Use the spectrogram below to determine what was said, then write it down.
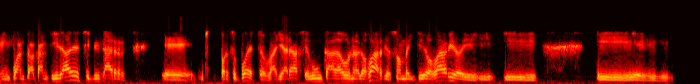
en cuanto a cantidades, similar, eh, por supuesto, variará según cada uno de los barrios. Son 22 barrios y, y, y,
